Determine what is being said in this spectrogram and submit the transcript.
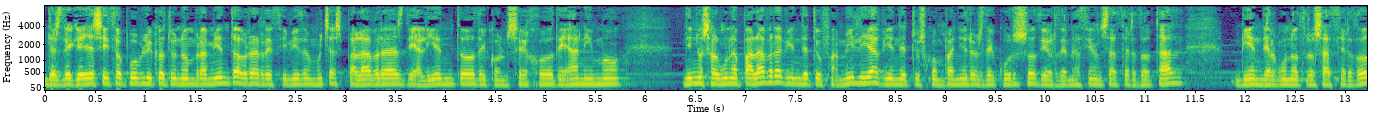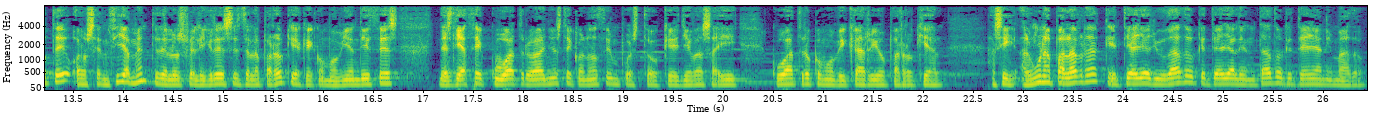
Desde que ya se hizo público tu nombramiento habrás recibido muchas palabras de aliento, de consejo, de ánimo, Dinos alguna palabra, bien de tu familia, bien de tus compañeros de curso de ordenación sacerdotal, bien de algún otro sacerdote o sencillamente de los feligreses de la parroquia que, como bien dices, desde hace cuatro años te conocen, puesto que llevas ahí cuatro como vicario parroquial. Así, alguna palabra que te haya ayudado, que te haya alentado, que te haya animado.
